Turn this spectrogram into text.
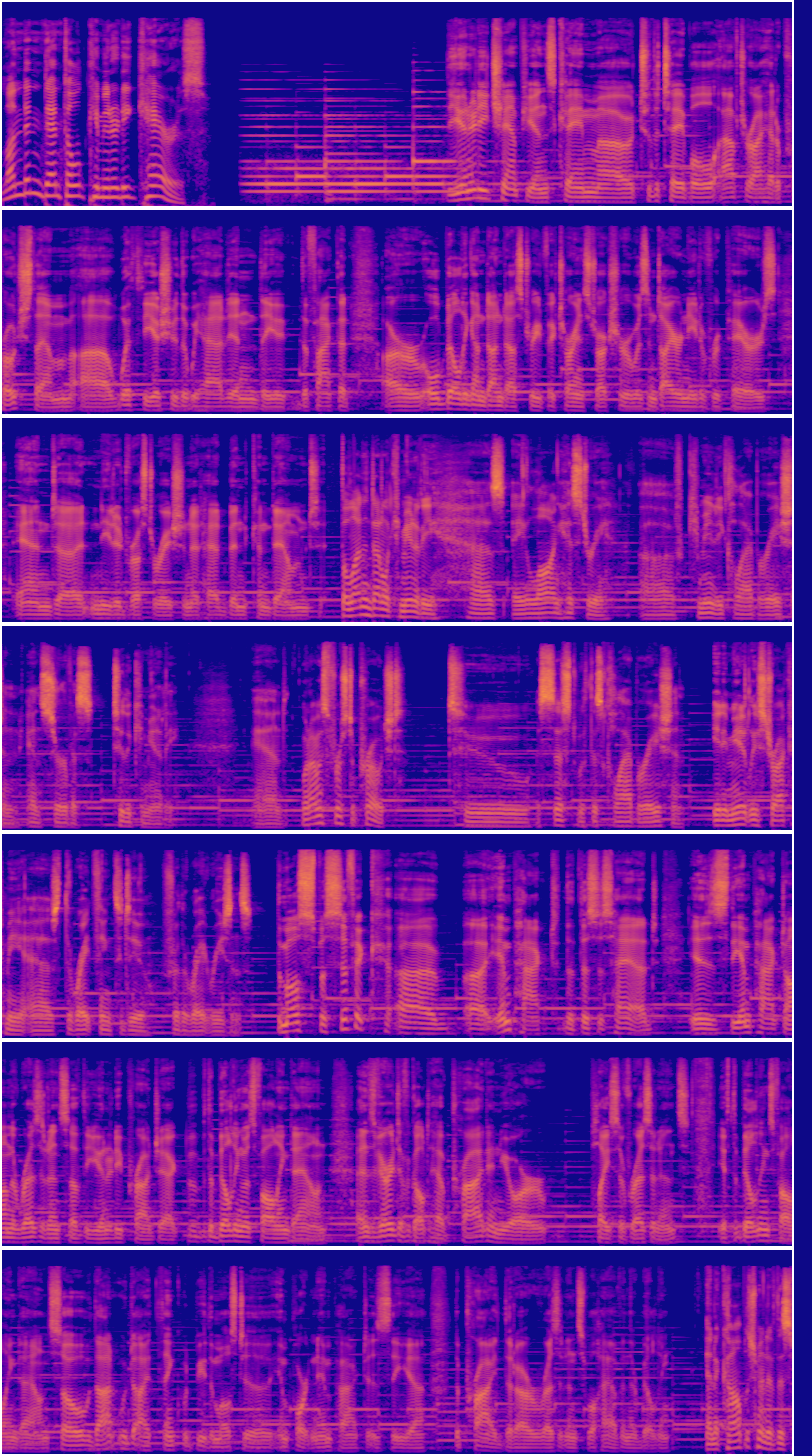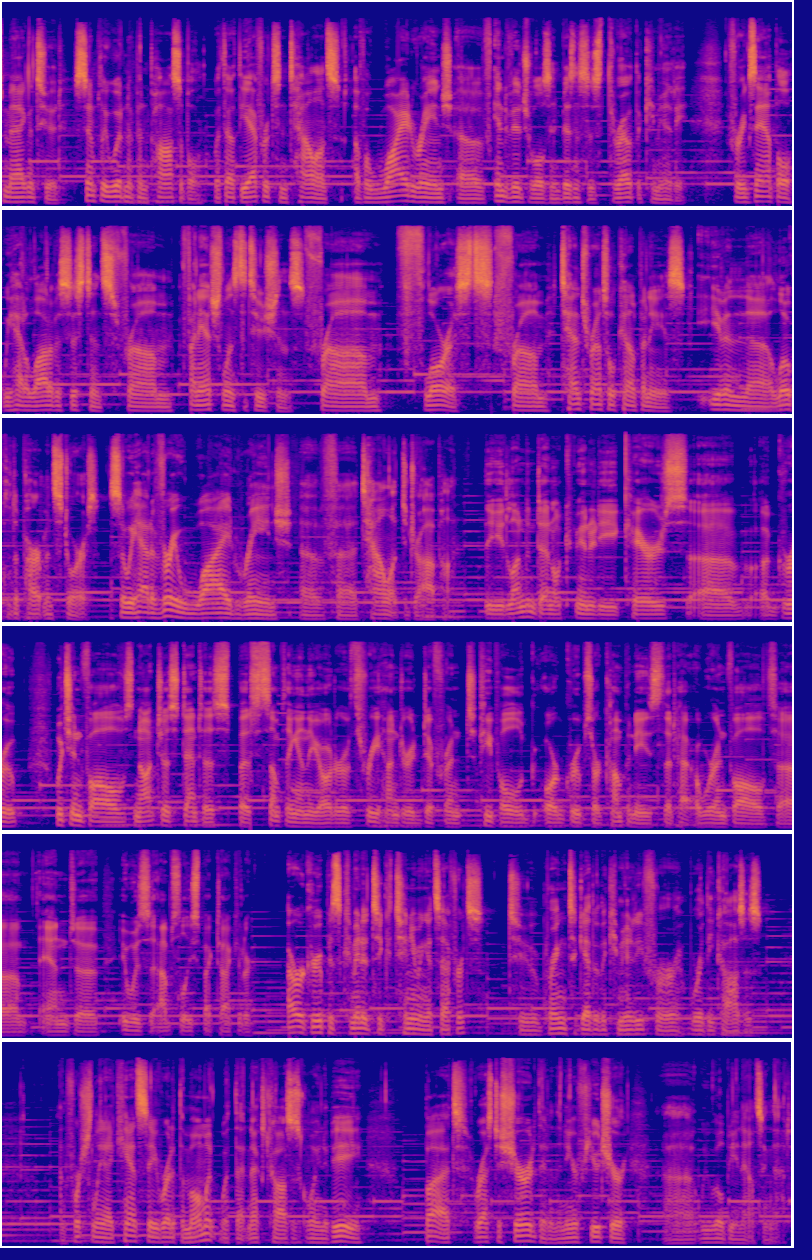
London Dental Community Cares. The Unity Champions came uh, to the table after I had approached them uh, with the issue that we had in the, the fact that our old building on Dundas Street, Victorian structure, was in dire need of repairs and uh, needed restoration. It had been condemned. The London dental community has a long history of community collaboration and service to the community. And when I was first approached to assist with this collaboration, it immediately struck me as the right thing to do for the right reasons. The most specific uh, uh, impact that this has had is the impact on the residents of the Unity project. The building was falling down, and it's very difficult to have pride in your place of residence if the building's falling down. So that would, I think, would be the most uh, important impact is the, uh, the pride that our residents will have in their building. An accomplishment of this magnitude simply wouldn't have been possible without the efforts and talents of a wide range of individuals and businesses throughout the community. For example, we had a lot of assistance from financial institutions, from florists, from tent rental companies, even uh, local department stores. So we had a very wide range of uh, talent to draw upon. The London Dental Community Cares uh, group, which involves not just dentists, but something in the order of 300 different people or groups or companies that were involved, uh, and uh, it was absolutely spectacular. Our group is committed to continuing its efforts to bring together the community for worthy causes. Unfortunately, I can't say right at the moment what that next cause is going to be, but rest assured that in the near future, uh, we will be announcing that.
